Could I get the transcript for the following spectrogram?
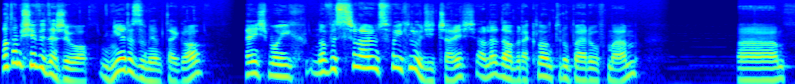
Co tam się wydarzyło? Nie rozumiem tego. Część moich. No, wystrzelałem swoich ludzi, część, ale dobra, klon trooperów mam. Um,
